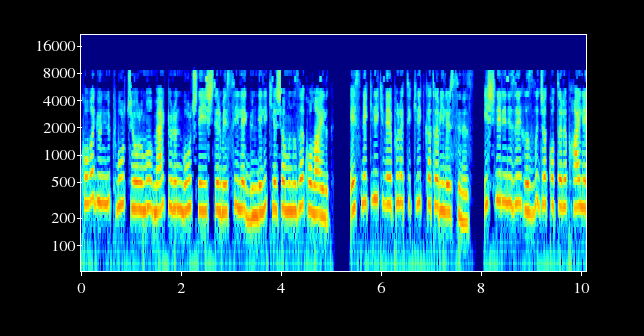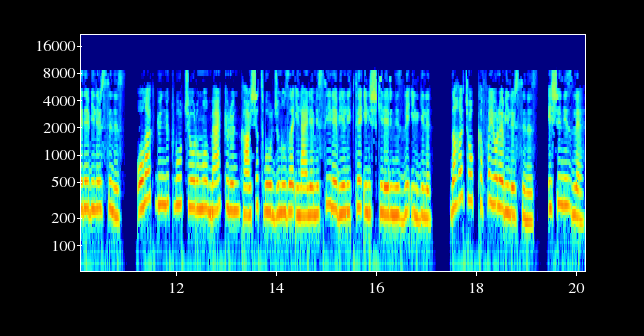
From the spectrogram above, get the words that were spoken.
Kova günlük burç yorumu Merkür'ün burç değiştirmesiyle gündelik yaşamınıza kolaylık, esneklik ve pratiklik katabilirsiniz. İşlerinizi hızlıca kotarıp halledebilirsiniz. Oğlak günlük burç yorumu Merkür'ün karşıt burcunuza ilerlemesiyle birlikte ilişkilerinizle ilgili daha çok kafa yorabilirsiniz. Eşinizle,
